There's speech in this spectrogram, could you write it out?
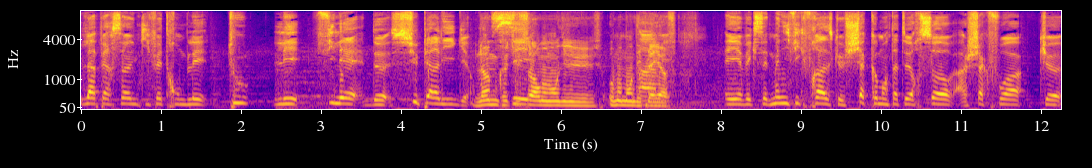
la personne qui fait trembler tous les filets de Super League. L'homme que tu sors au moment, du, au moment des Ah, playoffs. Et avec cette magnifique phrase que chaque commentateur sort à chaque fois que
